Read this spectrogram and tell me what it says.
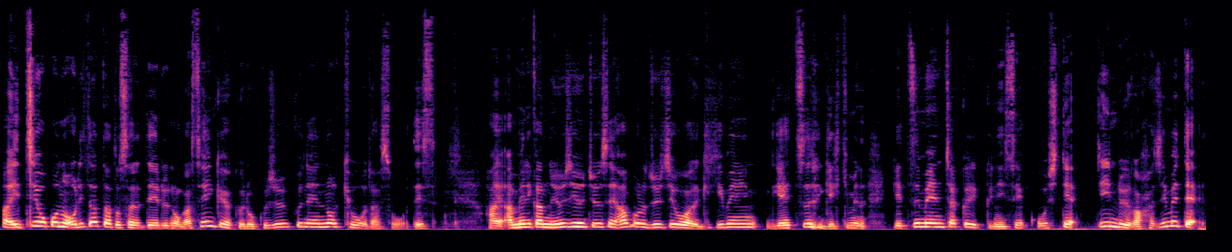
まあ、一応この降り立ったとされているのが1969年の今日だそうです。はい、アメリカの有人宇宙船アポロ11号は月面月月面月面着陸に成功して人類が初めて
